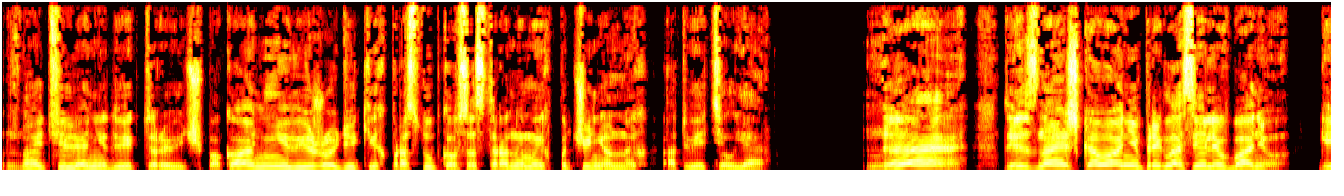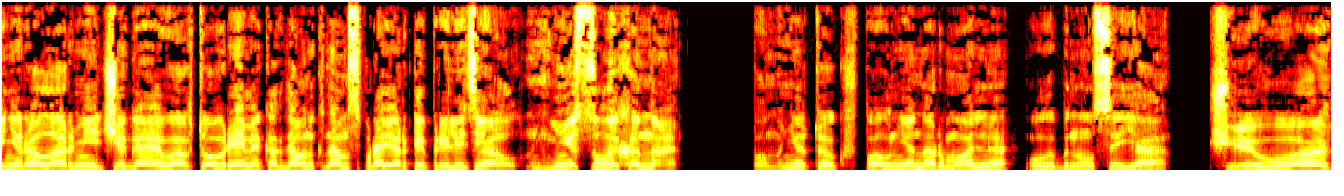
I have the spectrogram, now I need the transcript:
«Знаете, Леонид Викторович, пока не вижу диких проступков со стороны моих подчиненных», — ответил я. «Да? Ты знаешь, кого они пригласили в баню? Генерал армии Чагаева в то время, когда он к нам с проверкой прилетел. Неслыханно!» «По мне так вполне нормально», — улыбнулся я. «Чего?»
